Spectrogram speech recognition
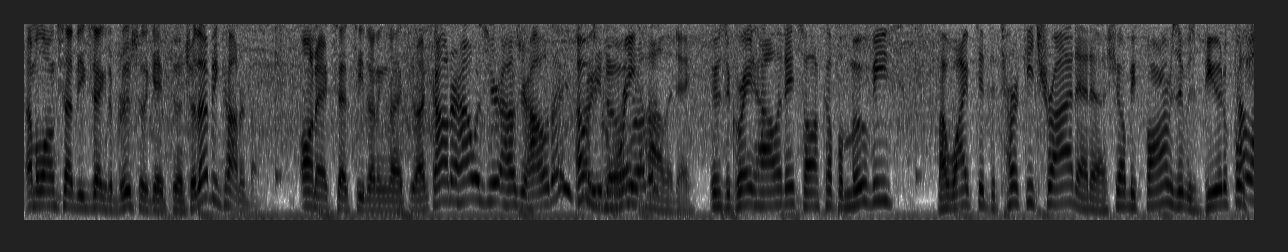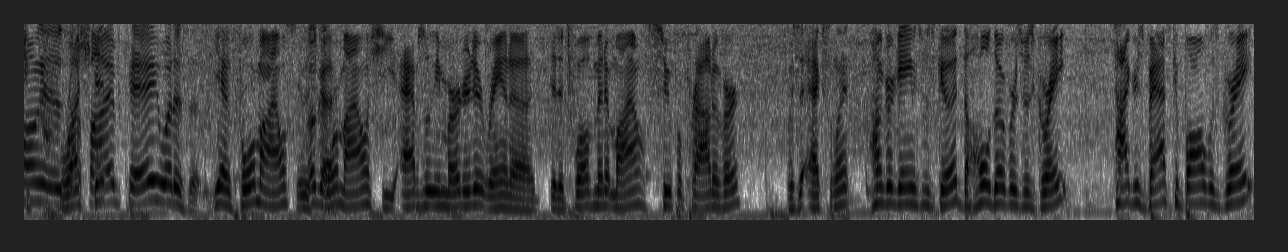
I'm alongside the executive producer of the Gabe Kuhn Show. That'd be Connor Dunn on X at C Dunning 929. Connor, how was your how's your holiday? That was a great holiday. It was a great holiday. Saw a couple movies. My wife did the turkey trot at uh, Shelby Farms. It was beautiful. How long she is it? crushed Is it? 5K? What is it? Yeah, four miles. It was Okay. four miles. She absolutely murdered it. Ran a did a 12 minute mile. Super proud of her. Was excellent. Hunger Games was good. The holdovers was great. Tigers basketball was great.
